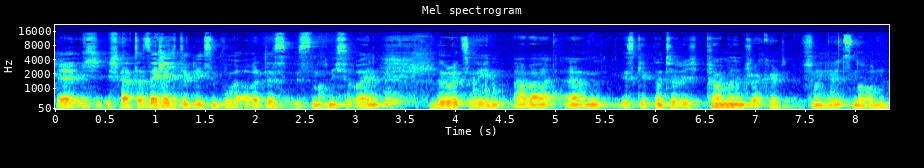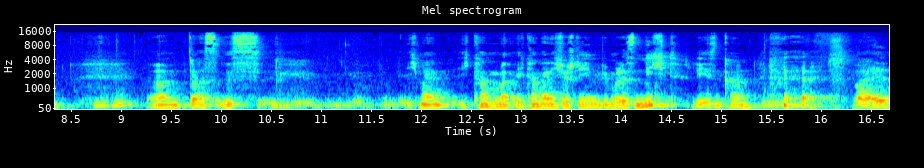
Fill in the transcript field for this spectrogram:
Äh, ich schreibe tatsächlich dem nächsten Buch, aber das ist noch nicht so weit, mhm. darüber zu reden. Aber ähm, es gibt natürlich Permanent Record von mhm. Ed Snowden. Mhm. Ähm, das ist, ich meine, ich kann, ich kann gar nicht verstehen, wie man das nicht lesen kann, mhm. weil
